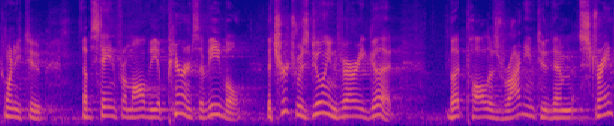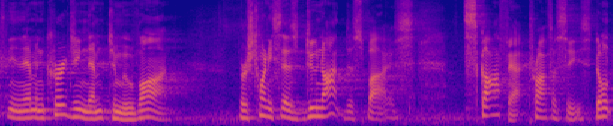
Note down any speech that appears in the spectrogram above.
22, abstain from all the appearance of evil. The church was doing very good, but Paul is writing to them, strengthening them, encouraging them to move on. Verse 20 says, Do not despise, scoff at prophecies. Don't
